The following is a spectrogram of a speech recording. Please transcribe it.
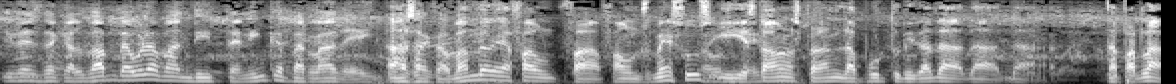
I des de que el van veure van dir tenim que parlar d'ell. Exacte, el vam veure ja fa, un, fa, fa uns mesos Fa uns i mesos. estàvem esperant l'oportunitat de, de, de, de parlar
